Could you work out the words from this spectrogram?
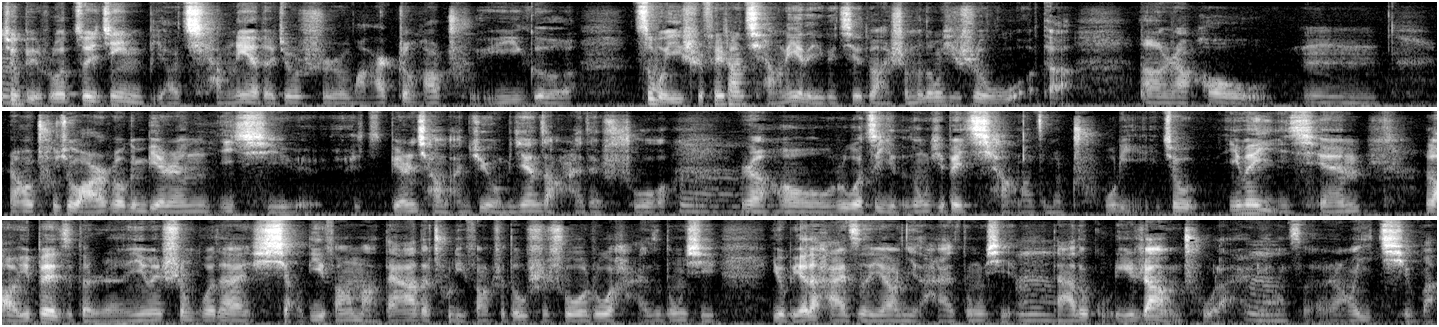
就比如说最近比较强烈的就是娃正好处于一个自我意识非常强烈的一个阶段，什么东西是我的，啊、然后嗯。然后出去玩的时候跟别人一起，别人抢玩具，我们今天早上还在说。嗯然后如果自己的东西被抢了，怎么处理？就因为以前老一辈子的人，因为生活在小地方嘛，大家的处理方式都是说，如果孩子东西有别的孩子要你的孩子东西，大家都鼓励让出来这样子，然后一起玩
